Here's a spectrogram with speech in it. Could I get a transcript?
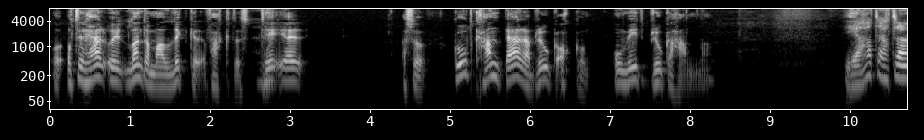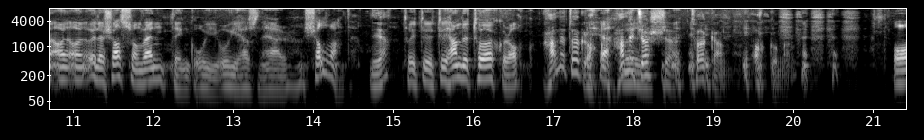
Och, och till här i landamal ligger faktiskt. Ja. Det är alltså god kan bara bruka och om vi brukar hamna. Jeg har hatt etter en, en, en øyla sjalsom vending i, i hesten her, sjalvande. Ja. Du, du, tui, han er tøker ok. Han er tøker ok. Han er gjørs tøkan ok. Og,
